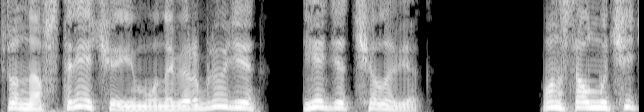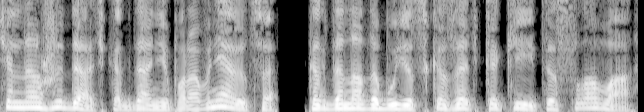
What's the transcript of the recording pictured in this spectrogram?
что навстречу ему на верблюде едет человек. Он стал мучительно ожидать, когда они поравняются, когда надо будет сказать какие-то слова,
